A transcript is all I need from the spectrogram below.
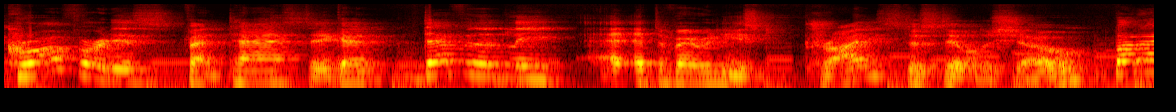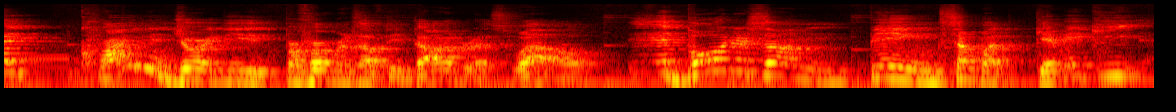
Crawford is fantastic and definitely, at the very least, tries to steal the show, but I quite enjoy the performance of the daughter as well. It borders on being somewhat gimmicky,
